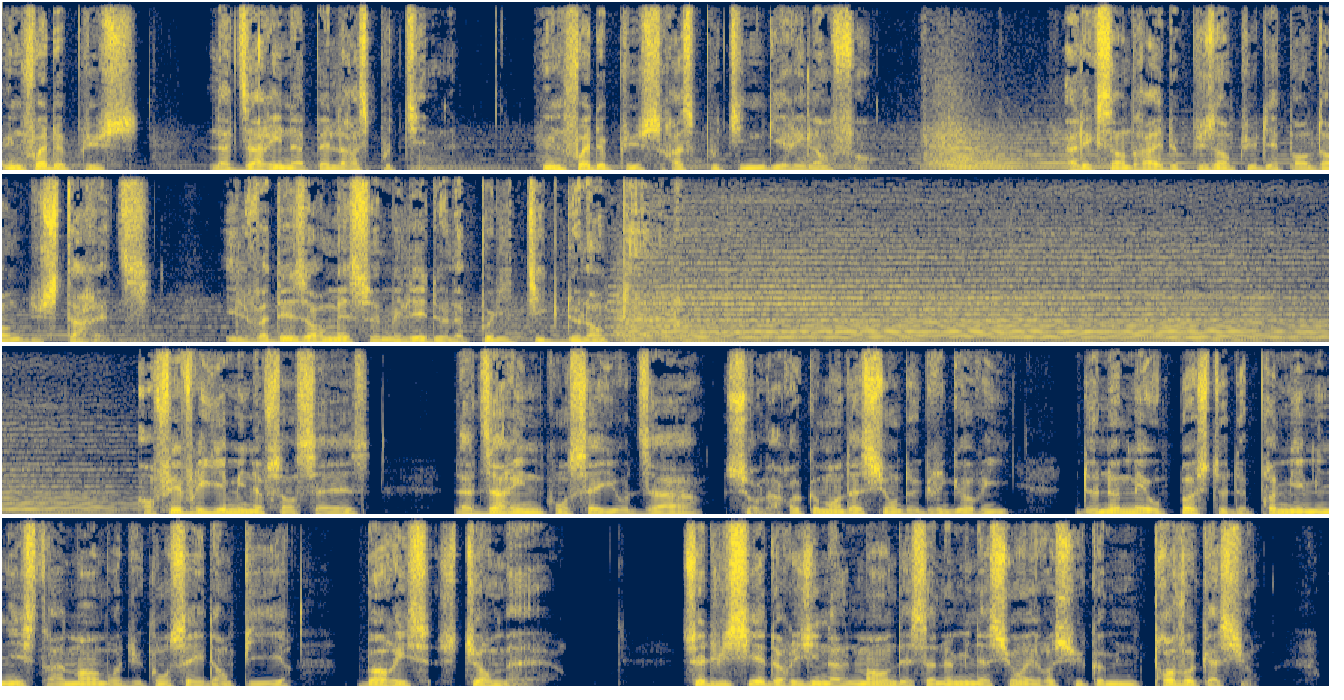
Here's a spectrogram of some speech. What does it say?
Une fois de plus, la tsarine appelle Raspoutine. Une fois de plus, Raspoutine guérit l'enfant. Alexandra est de plus en plus dépendante du Starets. Il va désormais se mêler de la politique de l'Empire. En février 1916, la tsarine conseille au tsar, sur la recommandation de Grigory, de nommer au poste de Premier ministre un membre du Conseil d'Empire, Boris Sturmer. Celui-ci est d'origine allemande et sa nomination est reçue comme une provocation.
